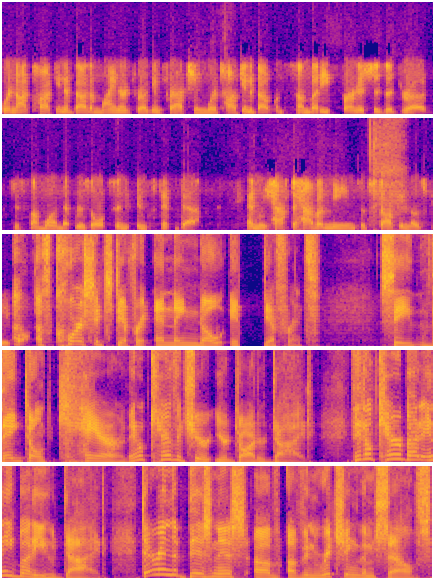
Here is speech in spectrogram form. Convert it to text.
We're not talking about a minor drug infraction. We're talking about when somebody furnishes a drug to someone that results in instant death, and we have to have a means of stopping those people. Of course, it's different, and they know it's different. See, they don't care. They don't care that your your daughter died. They don't care about anybody who died. They're in the business of of enriching themselves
